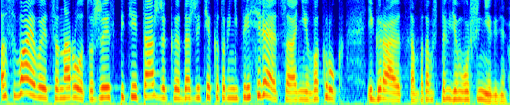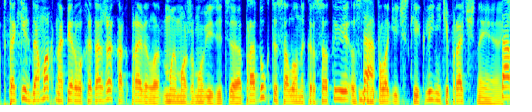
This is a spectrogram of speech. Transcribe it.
осваивается народ, уже из пятиэтажек, э, даже те, которые не переселяются, они вокруг играют там, потому что, видимо, больше негде. В таких домах на первых этажах, как правило, мы можем увидеть э, продукты, салоны красоты, стоматологические клиники, прачечные, Там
